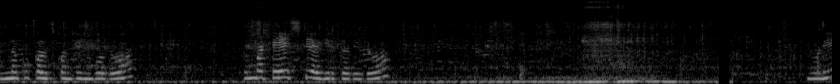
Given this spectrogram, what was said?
ಅನ್ನಕ್ಕೂ ಕಲಿಸ್ಕೊಂಡು ತಿನ್ಬೋದು. ತುಂಬ ಟೇಸ್ಟಿಯಾಗಿರ್ತದೆ ಇದು. ನೋಡಿ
